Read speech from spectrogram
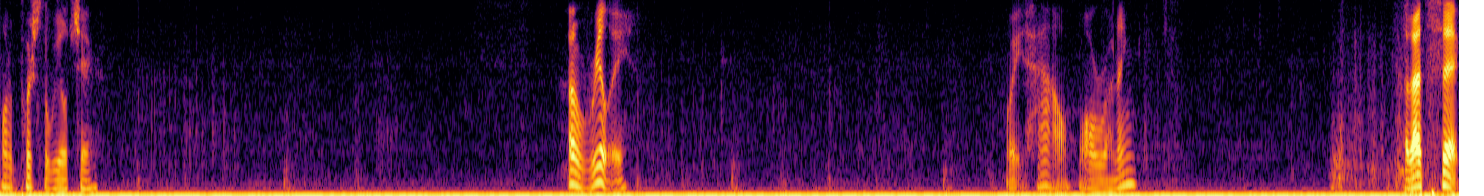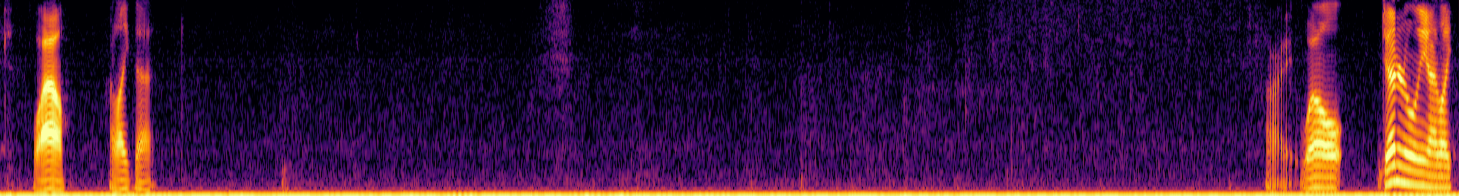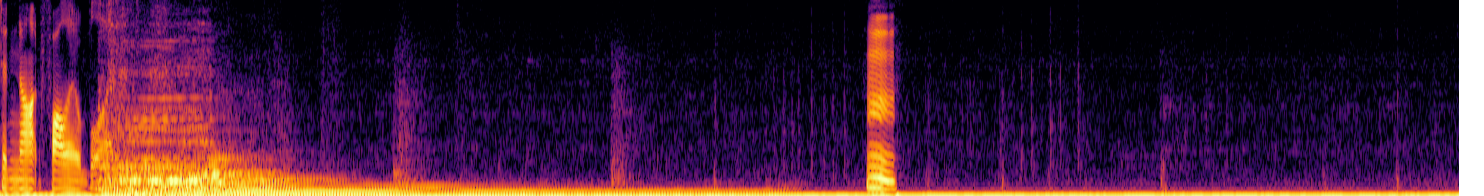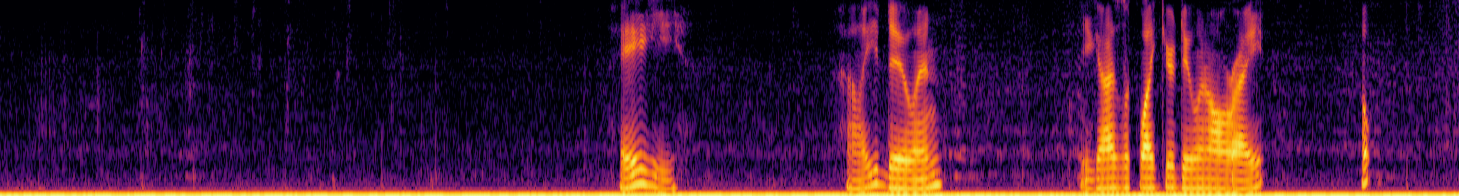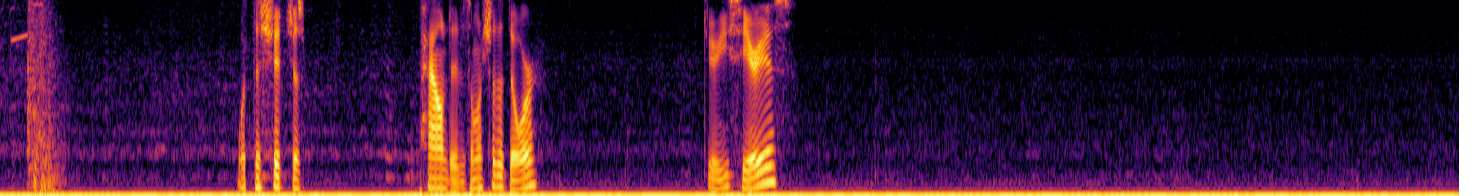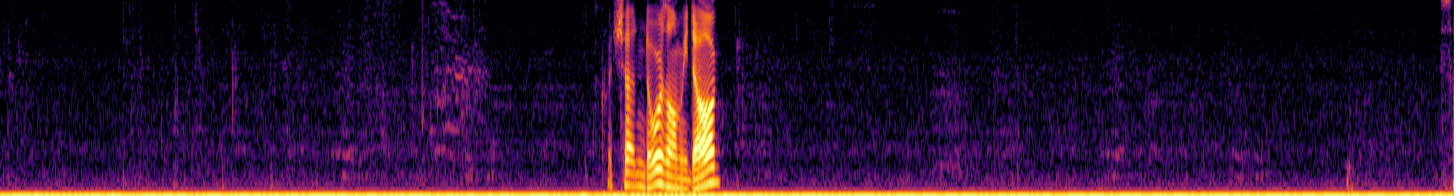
I want to push the wheelchair. Oh, really? Wait, how? While running? Oh, that's sick. Wow. I like that. Alright, well, generally I like to not follow blood. Hmm. Hey. How you doing? You guys look like you're doing alright. Oh. What the shit just pounded? Did someone shut the door? Dude, are you serious? Quit shutting doors on me, dog.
